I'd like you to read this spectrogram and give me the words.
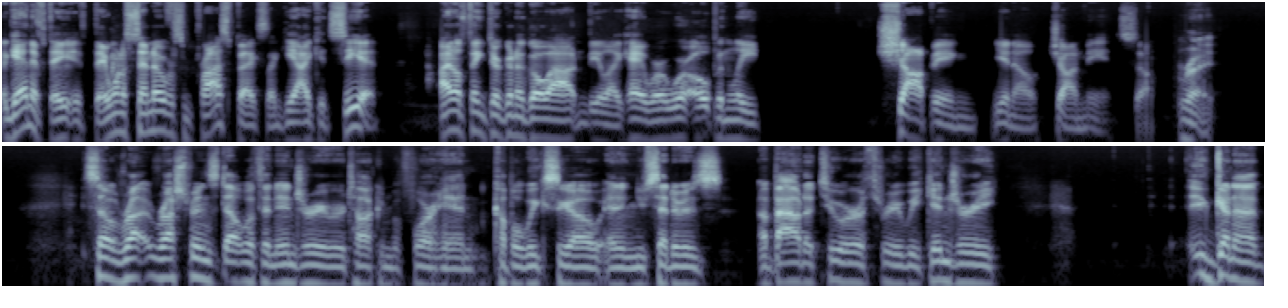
again, if they if they want to send over some prospects, like, yeah, I could see it. I don't think they're going to go out and be like, hey, we're we're openly shopping, you know, John Means. So Right. So Ru- Rutschman's dealt with an injury. We were talking beforehand a couple weeks ago, and you said it was about a two or three week injury. Gonna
